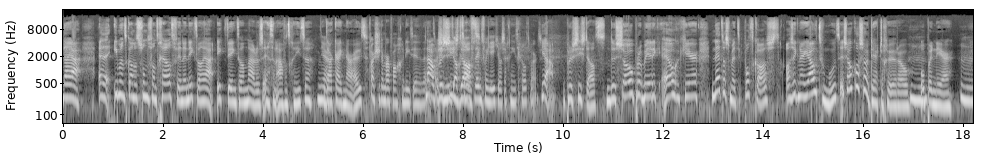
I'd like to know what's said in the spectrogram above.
Nou ja, en iemand kan het zonde van het geld vinden. En ik dan, ja, ik denk dan, nou, dat is echt een avond genieten. Ja. Daar kijk ik naar uit. Als je er maar van geniet inderdaad. Nou, Als je niet precies dat. denkt van jeetje, was echt niet geld waard. Ja, precies dat. Dus zo probeer ik elke keer, net als met die podcast, als ik naar jou toe moet, is ook al zo 30 euro Mhm. op en neer. Mhm.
